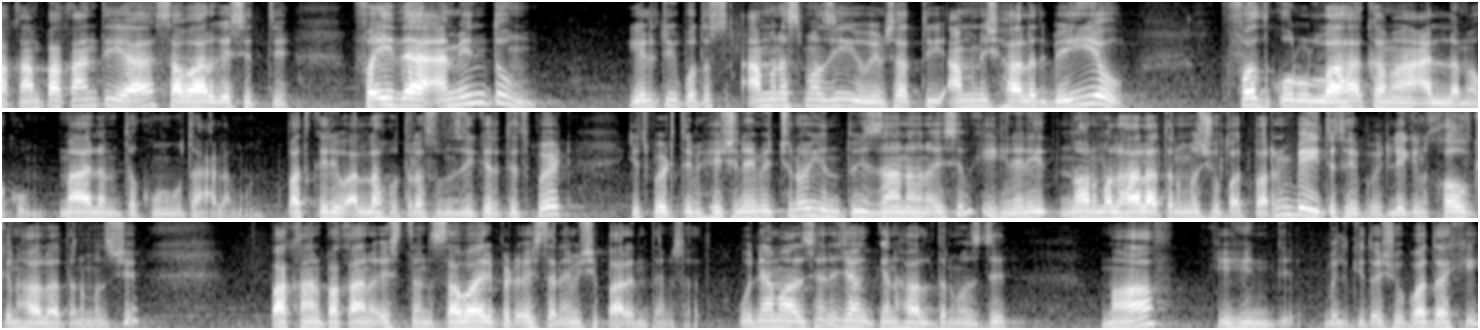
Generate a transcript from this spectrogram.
پَکان پَکان تہِ یا سوار گٔژھِتھ تہِ فٲیدا امیٖن تِم ییٚلہِ تُہۍ پوٚتُس اَمنَس منٛز یِیِو ییٚمہِ ساتہٕ تُہۍ اَمنٕچ حالت بیٚیہِ یِیو فد کوٚر اللہ کما علمکُم مالم تکُن تعلیٰ پَتہٕ کٔرِو اللہ تعالیٰ سُنٛد ذِکِر تِتھ پٲٹھۍ یِتھ پٲٹھۍ تِم ہیٚچھنٲمٕتۍ چھِنو یِم تُہۍ زانان ٲسِو کِہیٖنۍ یعنی نارمل حالاتن منٛز چھُو پَتہٕ پَرُن بیٚیہِ تِتھٕے پٲٹھۍ لیکِن خوفکٮ۪ن حالاتن منٛز چھِ پَکان پَکان ٲسۍتَن سوارِ پٮ۪ٹھ ٲسۍتَن أمِس چھِ پَرٕنۍ تَمہِ ساتہٕ گوٚو نٮ۪ماز چھَنہٕ جنٛگ کٮ۪ن حالتن منٛز تہِ معاف کِہیٖنۍ تہِ بٔلکہِ تۄہہِ چھُو پَتہ کہِ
